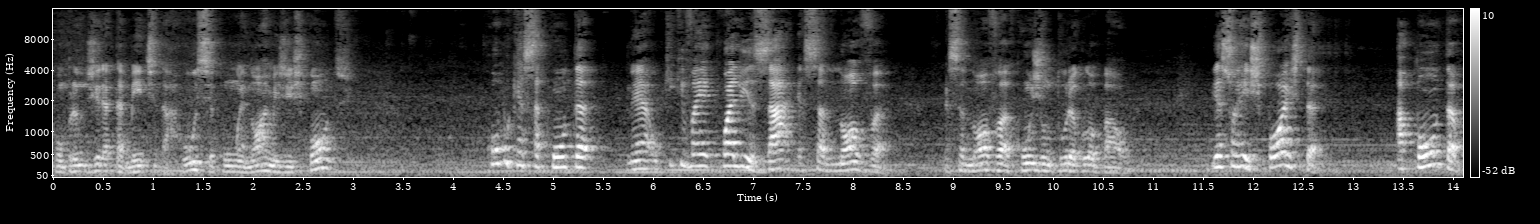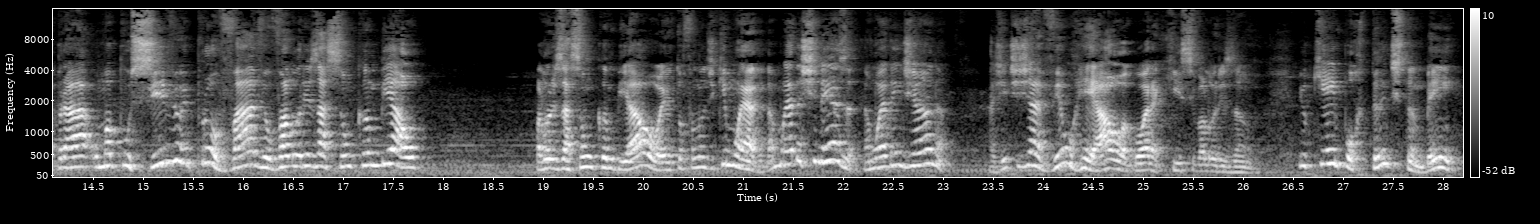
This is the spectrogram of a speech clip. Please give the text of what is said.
comprando diretamente da Rússia com enormes descontos, como que essa conta, né, o que, que vai equalizar essa nova, essa nova conjuntura global? E a sua resposta aponta para uma possível e provável valorização cambial. Valorização cambial, eu estou falando de que moeda? Da moeda chinesa, da moeda indiana. A gente já vê o real agora aqui se valorizando. E o que é importante também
